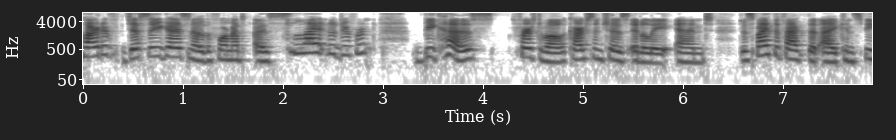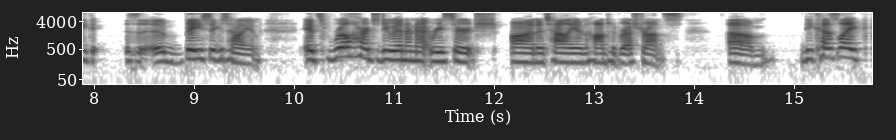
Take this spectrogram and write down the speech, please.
part of just so you guys know, the format is slightly different because first of all, Carson chose Italy, and despite the fact that I can speak uh, basic Italian, it's real hard to do internet research on Italian haunted restaurants. Um, because like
